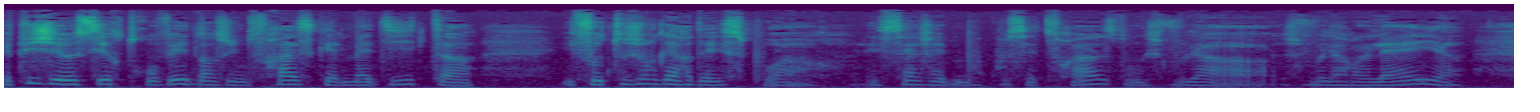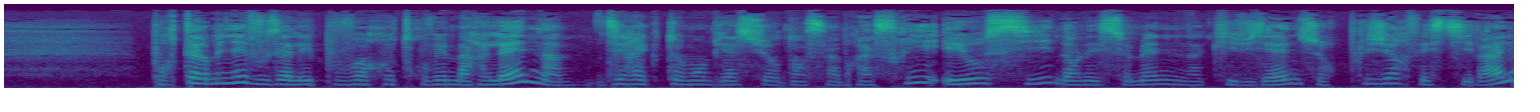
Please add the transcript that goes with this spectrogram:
Et puis j'ai aussi retrouvé dans une phrase qu'elle m'a dite, il faut toujours garder espoir. Et ça, j'aime beaucoup cette phrase, donc je vous la, je vous la relaye. Pour terminer, vous allez pouvoir retrouver Marlène directement, bien sûr, dans sa brasserie et aussi dans les semaines qui viennent sur plusieurs festivals.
